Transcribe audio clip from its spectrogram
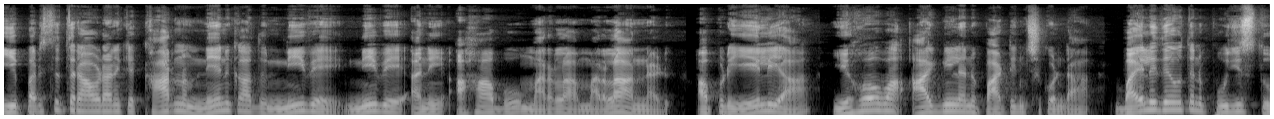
ఈ పరిస్థితి రావడానికి కారణం నేను కాదు నీవే నీవే అని అహాబు మరలా మరలా అన్నాడు. అప్పుడు ఏలియా యహోవా ఆజ్ఞలను పాటించకుండా బయలుదేవతను పూజిస్తూ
